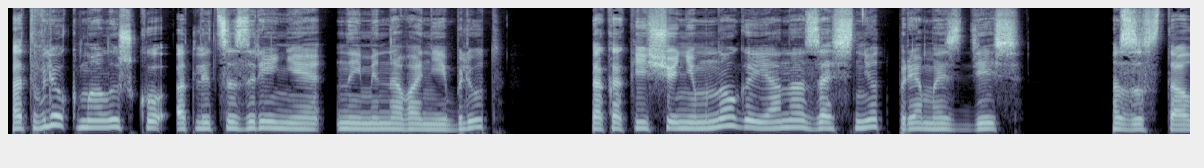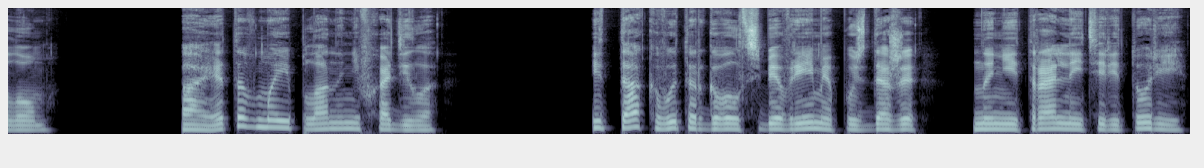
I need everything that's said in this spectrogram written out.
Отвлек малышку от лицезрения наименований блюд, так как еще немного, и она заснет прямо здесь, за столом. А это в мои планы не входило. И так выторговал себе время, пусть даже на нейтральной территории,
